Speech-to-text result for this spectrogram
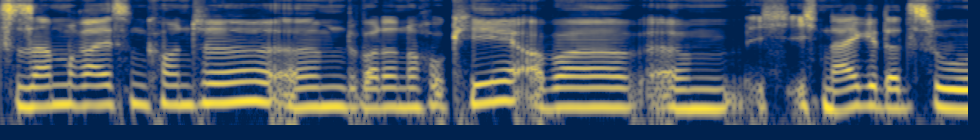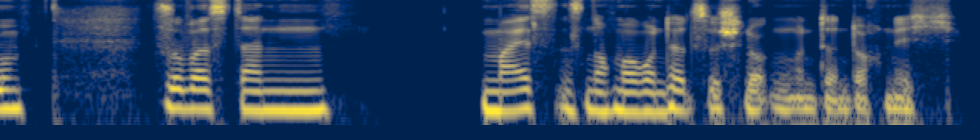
zusammenreißen konnte. Ähm, war dann noch okay, aber ähm, ich, ich neige dazu, sowas dann meistens nochmal runterzuschlucken und dann doch nicht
